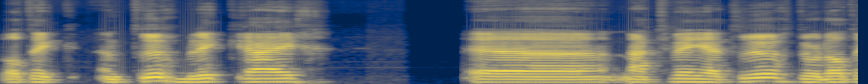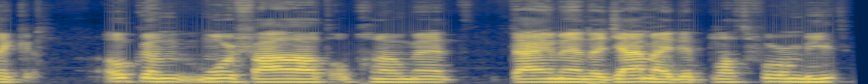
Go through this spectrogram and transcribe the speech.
dat ik een terugblik krijg eh naar twee jaar terug, doordat ik ook een mooi verhaal had opgenomen met Tijmen en dat jij mij dit platform biedt.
